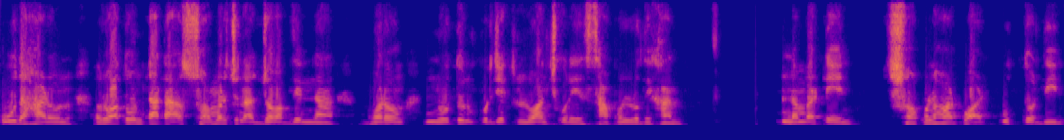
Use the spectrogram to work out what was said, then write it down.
উদাহরণ, রতন টাটা সমালোচনার জবাব দেন না, বরং নতুন প্রজেক্ট লঞ্চ করে সাফল্য দেখান। নাম্বার টেন সফল হওয়ার পর উত্তর দিন।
